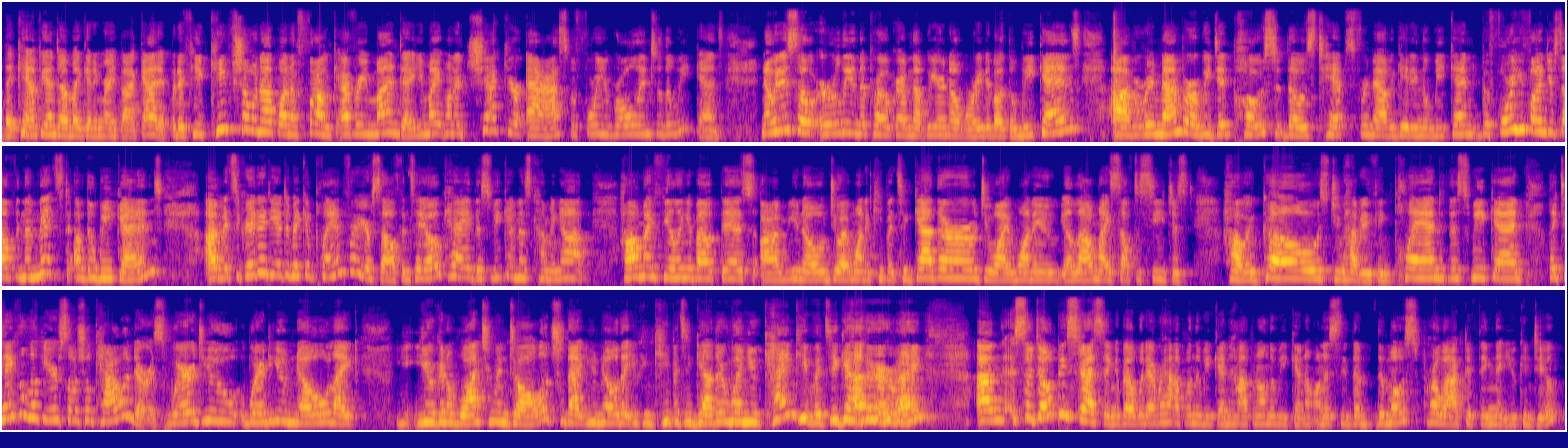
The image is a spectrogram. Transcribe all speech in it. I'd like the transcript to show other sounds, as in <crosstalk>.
that can't be undone by getting right back at it. But if you keep showing up on a funk every Monday, you might want to check your ass before you roll into the weekends. Now, it is so early in the program that we are not worried about the weekends. Uh, but remember, we did post those tips for navigating the weekend before you find yourself in the midst of the weekend. Um, it's a great idea to make a plan for yourself and say, okay, this weekend is coming up. How am I feeling about this? Um, you know, do I want to keep it together? Do I want to allow myself to see just how it goes? Do you have anything planned this weekend? Like, take a look at your social calendars. Where do you, where do you know, like, you're going to want to indulge so that you know that you can keep it together when you can keep it <laughs> together, right? Um, so don't be stressing about whatever happened on the weekend, happen on the weekend. Honestly, the, the most proactive thing that you can do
